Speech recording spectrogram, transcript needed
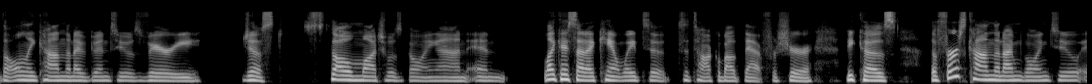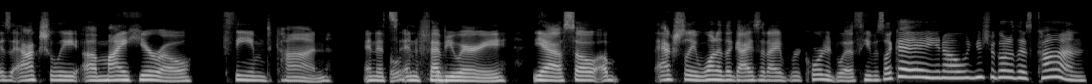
the only con that I've been to is very just so much was going on and like I said I can't wait to to talk about that for sure because the first con that I'm going to is actually a My Hero themed con and it's Oh, in cool. February. Yeah, so um, actually one of the guys that I recorded with, he was like, "Hey, you know, you should go to this con."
